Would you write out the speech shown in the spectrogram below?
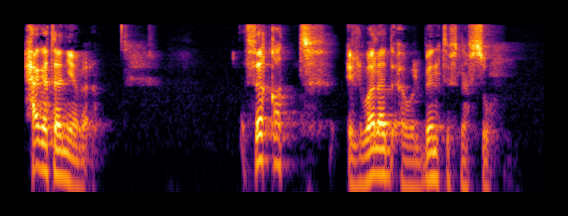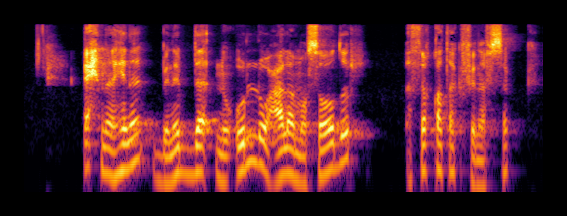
حاجة تانية بقى. ثقة الولد أو البنت في نفسهم إحنا هنا بنبدأ نقول له على مصادر ثقتك في نفسك.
